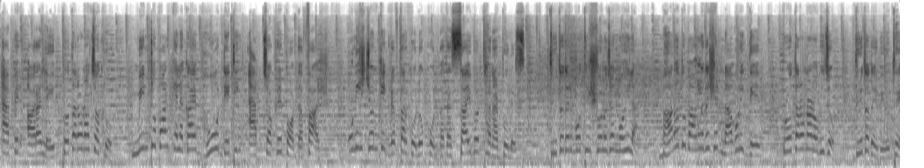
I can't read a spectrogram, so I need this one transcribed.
অ্যাপের আড়ালে প্রতারণা চক্র। মিন্টো পার্ক এলাকায় ভুয়ো ডেটিং অ্যাপ চক্রের পর্দাফাঁস উনিশ জনকে গ্রেফতার করল কলকাতার সাইবার থানার পুলিশ। ধৃতদের মধ্যে ষোলো জন মহিলা। ভারত ও বাংলাদেশের নাগরিকদের প্রতারণার অভিযোগ ধৃতদের বিরুদ্ধে।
